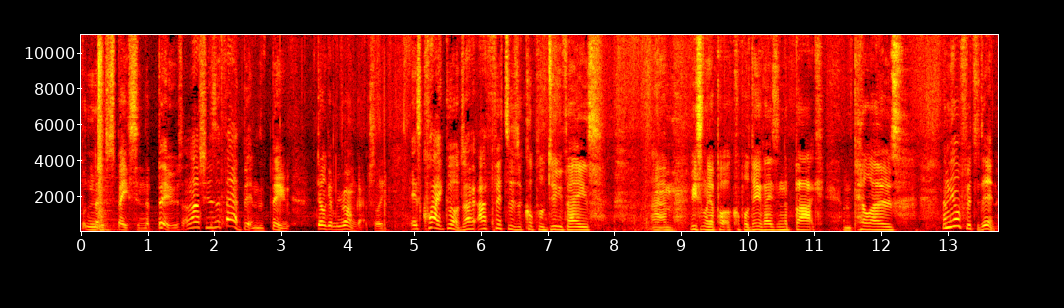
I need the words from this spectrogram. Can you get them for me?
but no space in the boot, and actually there's a fair bit in the boot, don't get me wrong actually, it's quite good. I, I fitted a couple of duvets, um, recently I put a couple of duvets in the back and pillows, and they all fitted in.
